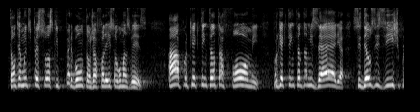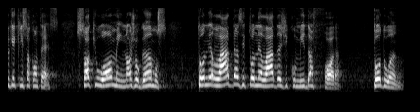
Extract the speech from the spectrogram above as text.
Então tem muitas pessoas que perguntam, já falei isso algumas vezes. Ah, por que, que tem tanta fome? Por que, que tem tanta miséria? Se Deus existe, por que, que isso acontece? Só que o homem, nós jogamos toneladas e toneladas de comida fora, todo ano.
